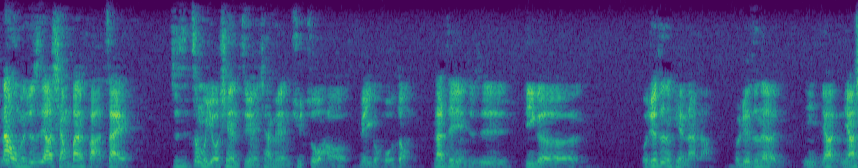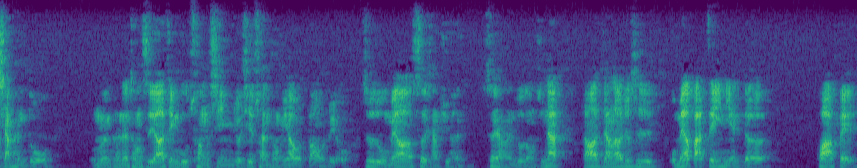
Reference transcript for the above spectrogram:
那我们就是要想办法在就是这么有限的资源下面去做好每一个活动。那这点就是第一个，我觉得真的偏难啦。我觉得真的你要你要想很多，我们可能同时要兼顾创新，有些传统也要保留，就是我们要设想去很设想很多东西。那然后讲到就是我们要把这一年的花费，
